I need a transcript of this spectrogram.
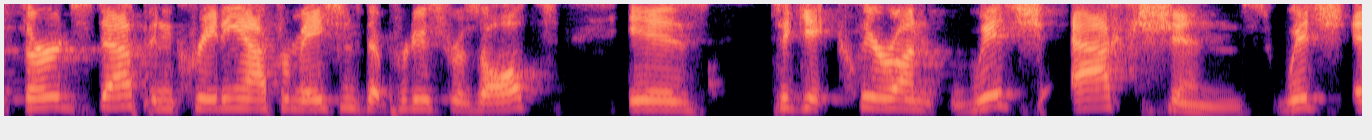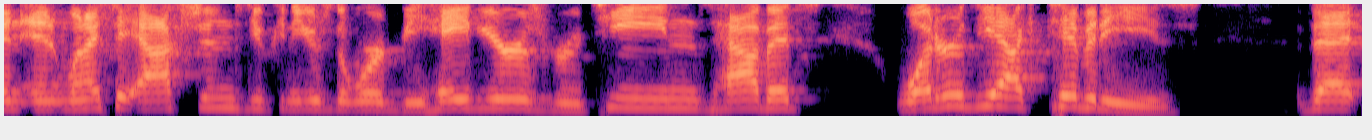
third step in creating affirmations that produce results is to get clear on which actions, which, and, and when I say actions, you can use the word behaviors, routines, habits. What are the activities that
